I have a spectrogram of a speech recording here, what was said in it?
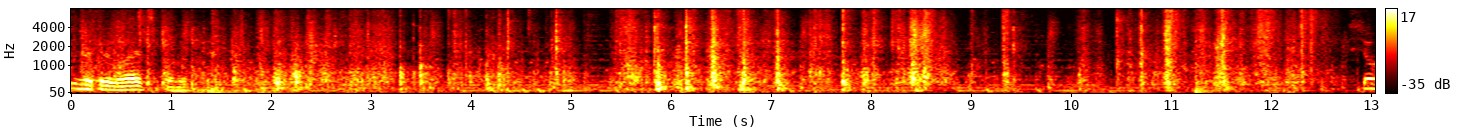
И закрывается коробка. Все.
